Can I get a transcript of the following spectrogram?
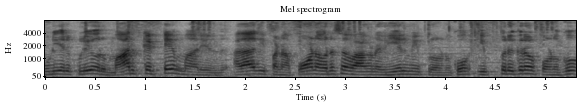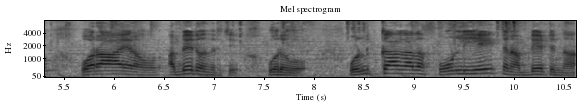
முடியறக்குள்ளேயே ஒரு மார்க்கெட்டே மாறிடுது. அதாவது இப்போ நான் போன வருஷம் வாங்கின ரியல்மி ப்ரோனுக்கும் இப்போ இருக்கிற ஃபோனுக்கும் ஓராயிரம் அப்டேட் வந்துருச்சு. ஒரு ஒன்றுக்காகாத ஃபோன்லேயே இத்தனை அப்டேட்டுன்னா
